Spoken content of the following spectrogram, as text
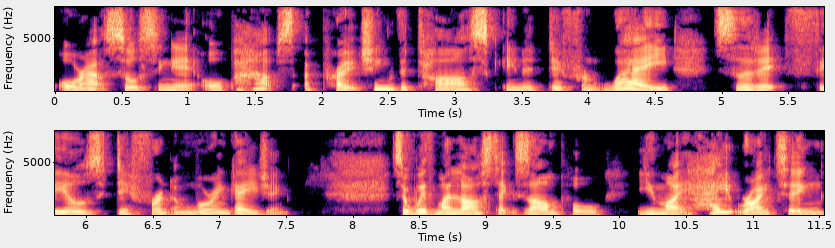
or outsourcing it, or perhaps approaching the task in a different way so that it feels different and more engaging. So, with my last example, you might hate writing,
